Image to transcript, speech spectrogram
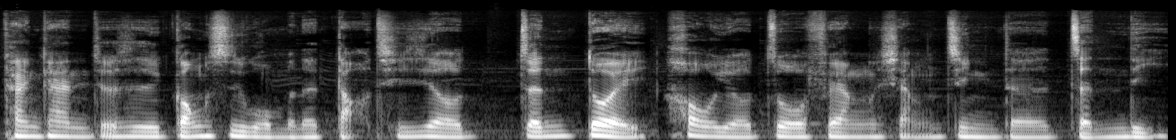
看看，就是公示我们的岛，其实有针对后有做非常详尽的整理。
